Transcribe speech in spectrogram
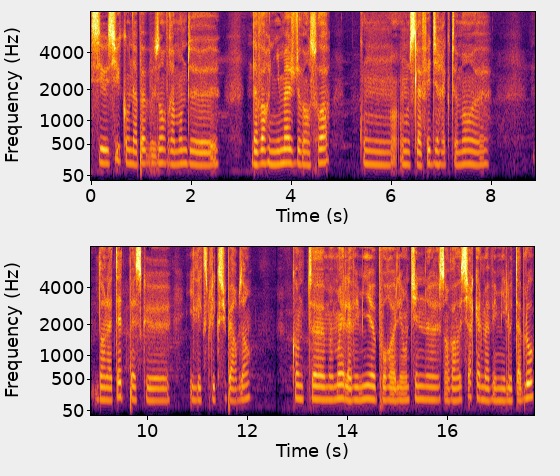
c'est aussi qu'on n'a pas besoin vraiment de d'avoir une image devant soi, qu'on on se la fait directement euh, dans la tête parce que il l'explique super bien. Quand euh, maman elle avait mis euh, pour Léontine s'en va au cirque, elle m'avait mis le tableau,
